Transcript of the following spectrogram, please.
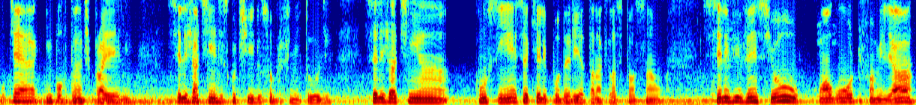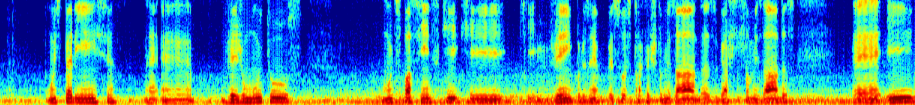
o que é importante para ele, se ele já tinha discutido sobre finitude, se ele já tinha consciência que ele poderia estar naquela situação, se ele vivenciou com algum outro familiar uma experiência. É, é, vejo muitos muitos pacientes que, que, que veem, por exemplo, pessoas traqueostomizadas, gastrostomizadas, é, e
